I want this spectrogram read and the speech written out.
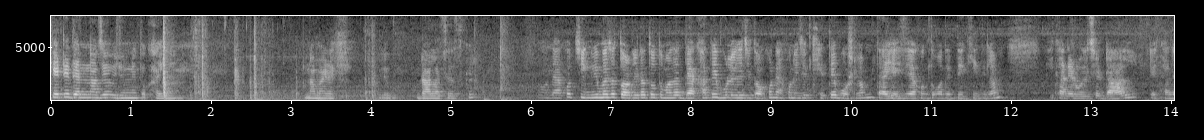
কেটে দেন না যে ওই জন্যই তো খাই না। নামায় রাখি লেবু। ডাল আছে আজকে। দেখো চিংড়ি মাছের তরকারিটা তো তোমাদের দেখাতেই ভুলে গেছি। তখন এখন এই যে খেতে বসলাম তাই এই যে এখন তোমাদের দেখিয়ে দিলাম। এখানে রয়েছে ডাল এখানে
